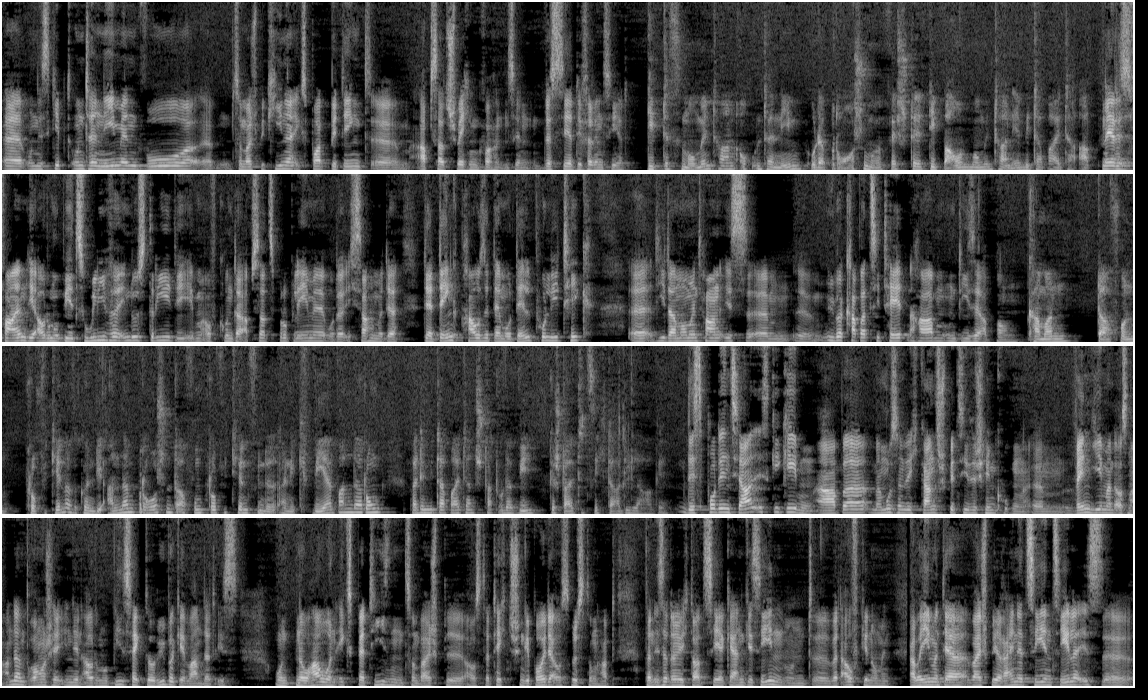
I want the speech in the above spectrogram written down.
Äh, und es gibt Unternehmen, wo äh, zum Beispiel China exportbedingt äh, Absatzschwächen vorhanden sind. Das ist sehr differenziert. Gibt es momentan auch Unternehmen oder Branchen, wo man feststellt, die bauen momentan ihre Mitarbeiter ab? Naja, das ist vor allem die Automobilzulieferindustrie, die eben aufgrund der Absatzprobleme oder ich sage immer der, der Denkpause der Modellpolitik äh, die da momentan ist, ähm, äh, Überkapazitäten haben und diese abbauen. Kann man davon profitieren? Also können die anderen Branchen davon profitieren? Findet eine Querwanderung bei den Mitarbeitern statt oder wie gestaltet sich da die Lage? Das Potenzial ist gegeben, aber man muss natürlich ganz spezifisch hingucken. Ähm, wenn jemand aus einer anderen Branche in den Automobilsektor rübergewandert ist und Know-how und Expertisen zum Beispiel aus der technischen Gebäudeausrüstung hat, dann ist er natürlich dort sehr gern gesehen und äh, wird aufgenommen. Aber jemand, der Beispiel reiner CNCler ist, äh,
